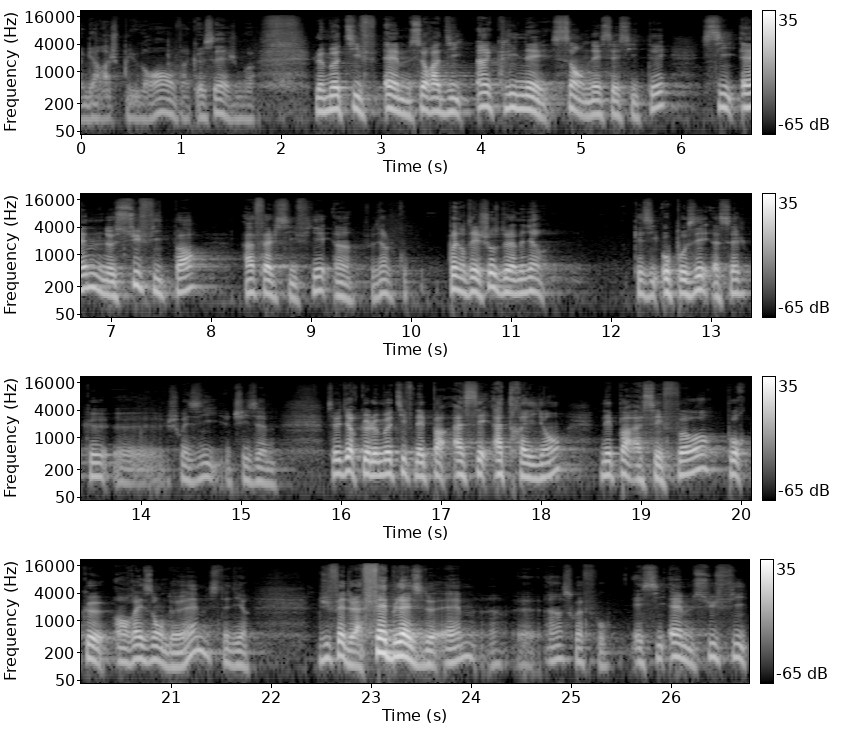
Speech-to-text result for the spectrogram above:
un garage plus grand, enfin que sais-je moi, le motif M sera dit incliné sans nécessité si M ne suffit pas à falsifier 1. C'est-à-dire présenter les choses de la manière quasi opposée à celle que euh, choisit Chisholm. Ça veut dire que le motif n'est pas assez attrayant, n'est pas assez fort pour que, en raison de M, c'est-à-dire du fait de la faiblesse de M, 1 hein, euh, soit faux. Et si M suffit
